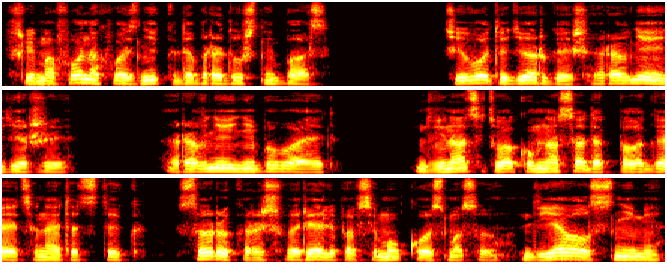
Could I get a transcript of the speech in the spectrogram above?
В шлемофонах возник добродушный бас. Чего ты дергаешь? Ровнее держи. Ровнее не бывает. Двенадцать вакуум-насадок полагается на этот стык. Сорок расшвыряли по всему космосу. Дьявол с ними.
